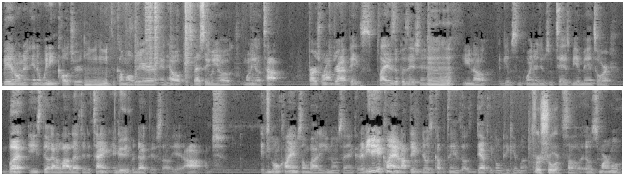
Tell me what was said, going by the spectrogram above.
been on a, in a winning culture mm-hmm. to come over there and help, especially when you're one of your top first round draft picks plays the position. Mm-hmm. You know, give him some pointers, give him some tips, be a mentor. But he's still got a lot left in the tank and can yeah. be productive. So yeah, I, am if you're gonna claim somebody, you know what I'm saying? Because if he didn't get claimed, I think there was a couple teams that was definitely gonna pick him up for sure. So it was a smart move.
